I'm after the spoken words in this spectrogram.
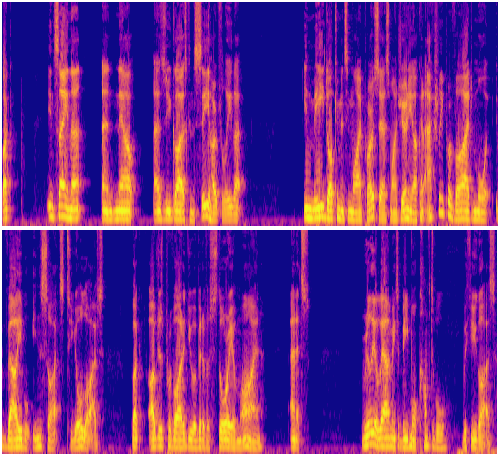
like in saying that, and now as you guys can see, hopefully, that in me documenting my process, my journey, I can actually provide more valuable insights to your lives. Like I've just provided you a bit of a story of mine, and it's really allowing me to be more comfortable with you guys.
